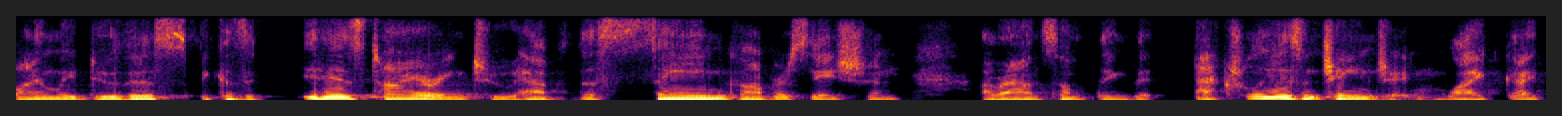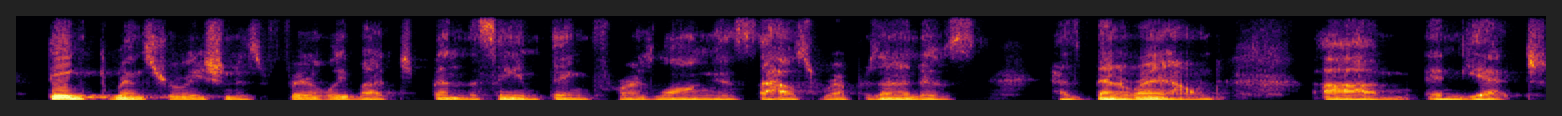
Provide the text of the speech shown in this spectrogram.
finally do this because it, it is tiring to have the same conversation around something that actually isn't changing. Like I think menstruation has fairly much been the same thing for as long as the House of Representatives has been around. Um, and yet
